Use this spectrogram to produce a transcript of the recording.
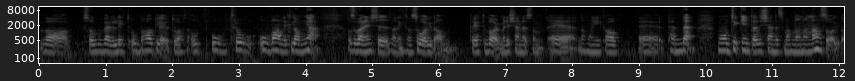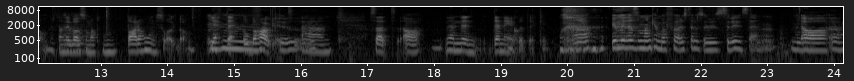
var, såg väldigt obehagliga ut och var otro, ovanligt långa. Och så var det en tjej som liksom såg dem på Göteborg men det kändes som eh, när hon gick av eh, pendeln. Men hon tycker inte att det kändes som att någon annan såg dem utan det var Mm. som att hon, bara hon såg dem. Mhm. Jätteobehagligt. Uh. Ehm, så att ja, den, den, är skitäcklig. Ja. Jag menar, alltså, man kan bara föreställa sig hur det ser ut sen. Mm. Ja. Ja.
